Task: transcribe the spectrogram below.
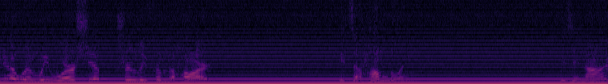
You know when we worship truly from the heart, it's a humbling. Is it not?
